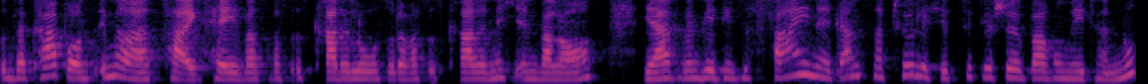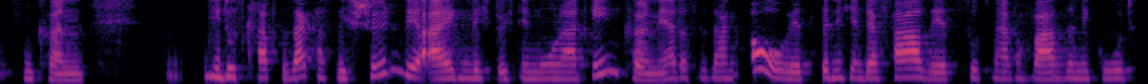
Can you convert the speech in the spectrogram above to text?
unser Körper uns immer zeigt, hey, was, was ist gerade los oder was ist gerade nicht in Balance. Ja, wenn wir dieses feine, ganz natürliche, zyklische Barometer nutzen können, wie du es gerade gesagt hast, wie schön wir eigentlich durch den Monat gehen können, ja, dass wir sagen, oh, jetzt bin ich in der Phase, jetzt tut es mir einfach wahnsinnig gut,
